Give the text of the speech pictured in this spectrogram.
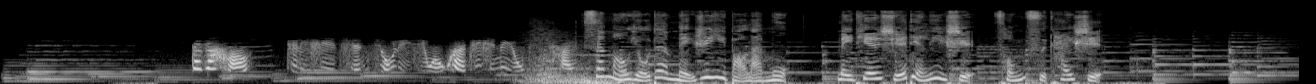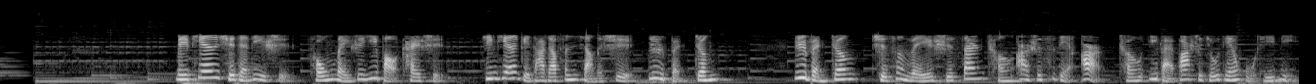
大家好，这里是全球旅行文化知识内容平台三毛游的每日一宝栏目，每天学点历史，从此开始。每天学点历史，从每日一宝开始。今天给大家分享的是日本筝。日本筝尺寸为十三乘二十四点二乘一百八十九点五厘米，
